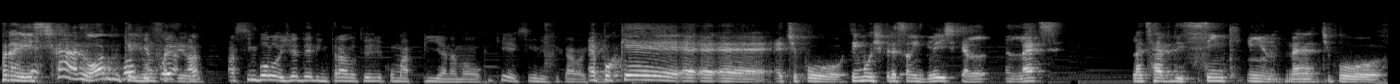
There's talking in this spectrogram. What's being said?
para esses caras. Óbvio que Qual eles que vão foi fazer. a, a simbologia dele entrar no Twitter com uma pia na mão? O que que significava É aquilo? porque é, é- é- é tipo, tem uma expressão em inglês que é let's, let's have this sink in, né? Tipo,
